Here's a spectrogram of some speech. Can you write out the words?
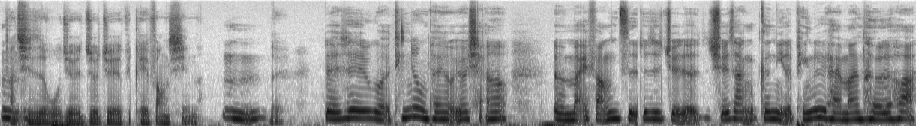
那其实我觉得就觉得可以放心了。嗯，对对，所以如果听众朋友有想要呃买房子，就是觉得学长跟你的频率还蛮合的话，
